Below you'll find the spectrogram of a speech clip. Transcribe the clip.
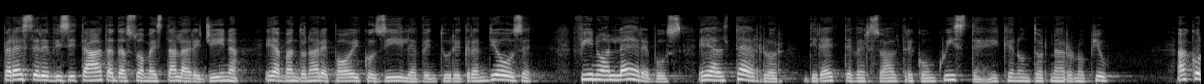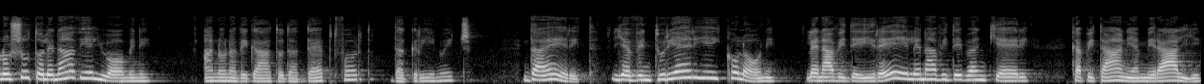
per essere visitata da Sua Maestà la Regina e abbandonare poi così le avventure grandiose, fino all'Erebus e al Terror, dirette verso altre conquiste e che non tornarono più. Ha conosciuto le navi e gli uomini. Hanno navigato da Deptford, da Greenwich, da Erit, gli avventurieri e i coloni, le navi dei re e le navi dei banchieri, capitani, ammiragli,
